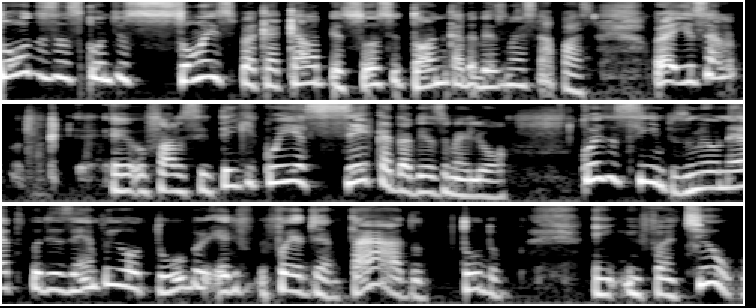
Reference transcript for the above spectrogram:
todas as condições para que aquela pessoa se torne cada vez mais capaz. Para isso, ela, é, eu falo assim, tem que conhecer cada vez melhor. Coisa simples. O meu neto, por exemplo, em outubro, ele foi adiantado, tudo infantil,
